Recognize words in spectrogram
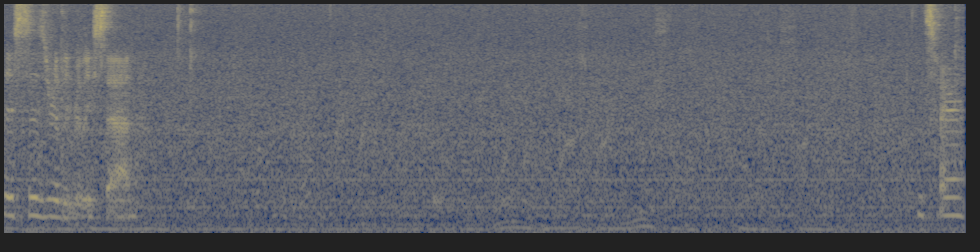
this is really, really sad. That's fair.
